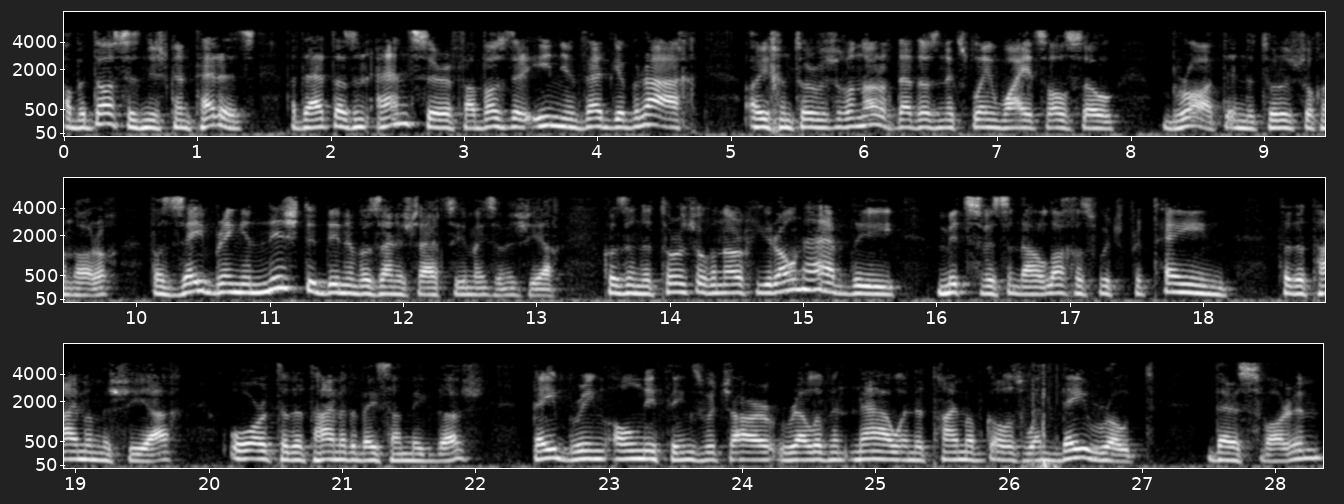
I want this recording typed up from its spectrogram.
Abados is nishkan teretz, but that doesn't answer favos der inyan ved gebracht euchen Tur That doesn't explain why it's also brought in the Torah Shulchan Aruch. Was they die Dinge, was seine Shaykh zu Mashiach. Because in the Tur Shulchan Aruch, you don't have the mitzvahs and the halachas which pertain to the time of Mashiach or to the time of the Beis Hamikdash. They bring only things which are relevant now in the time of Golos when they wrote their Svarim,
